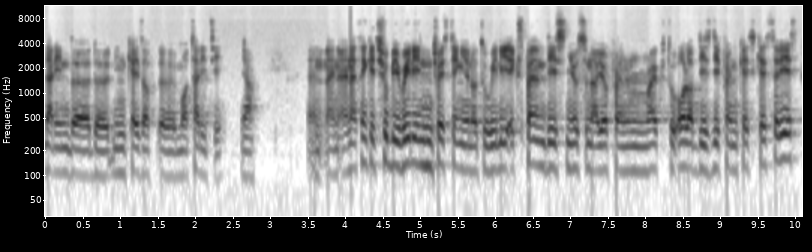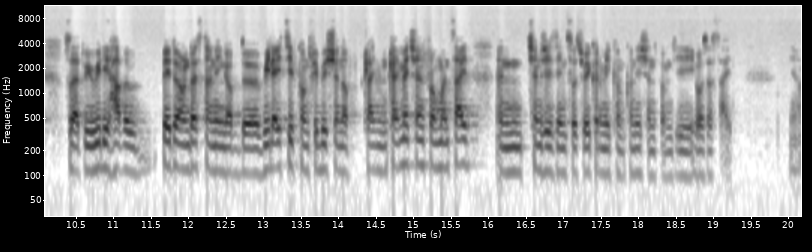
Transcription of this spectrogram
than in the, the in case of the mortality. Yeah. And, and, and, I think it should be really interesting, you know, to really expand this new scenario framework to all of these different case, case studies so that we really have a better understanding of the relative contribution of climate, climate change from one side and changes in socioeconomic conditions from the other side. Yeah.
